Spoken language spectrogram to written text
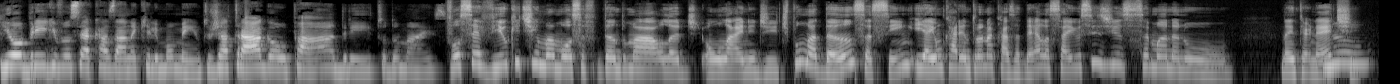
e obrigue você a casar naquele momento. Já traga o padre e tudo mais. Você viu que tinha uma moça dando uma aula de, online de, tipo, uma dança, assim, e aí um cara entrou na casa dela, saiu esses dias, semana no, na internet? Não.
